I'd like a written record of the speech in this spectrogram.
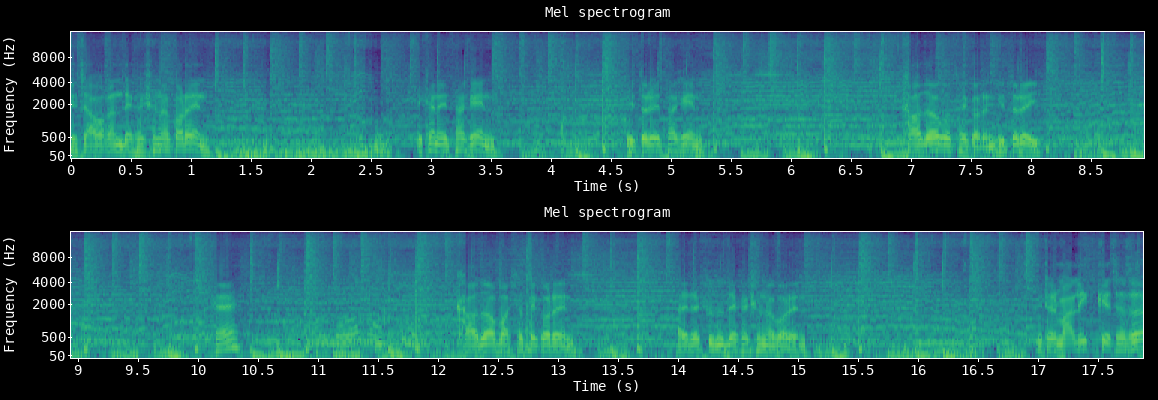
এই চা বাগান দেখাশোনা করেন? এখানেই থাকেন? ভিতরেই থাকেন? খাওয়া দাওয়া কোথায় করেন ভিতরেই? হ্যাঁ? খাওয়া দাওয়া বাসাতে করেন? আর এটা শুধু দেখাশোনা করেন? এটার মালিক কে চাচা?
